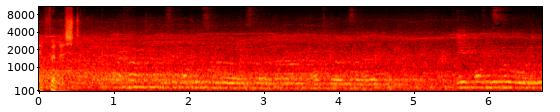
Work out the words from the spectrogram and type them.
it finished. e Maurizio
